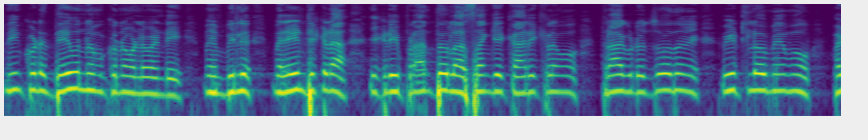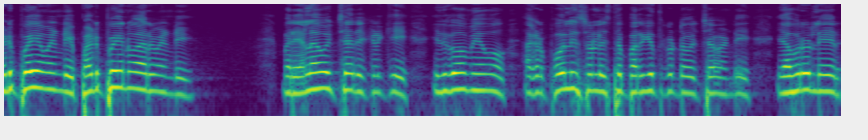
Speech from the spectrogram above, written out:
మేము కూడా దేవుని నమ్ముకున్న వాళ్ళమండి మేము బిల్లు మరేంటి ఇక్కడ? ఇక్కడ ఈ ప్రాంతంలో అసంఖ్య కార్యక్రమం త్రాగుడు జోదం వీటిలో మేము పడిపోయామండి. పడిపోయిన వారమండి. మరి ఎలా వచ్చారు ఇక్కడికి? ఇదిగో మేము అక్కడ పోలీసు వాళ్ళు వస్తే పరిగెత్తుకుంటూ వచ్చామండి. ఎవరు లేరు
